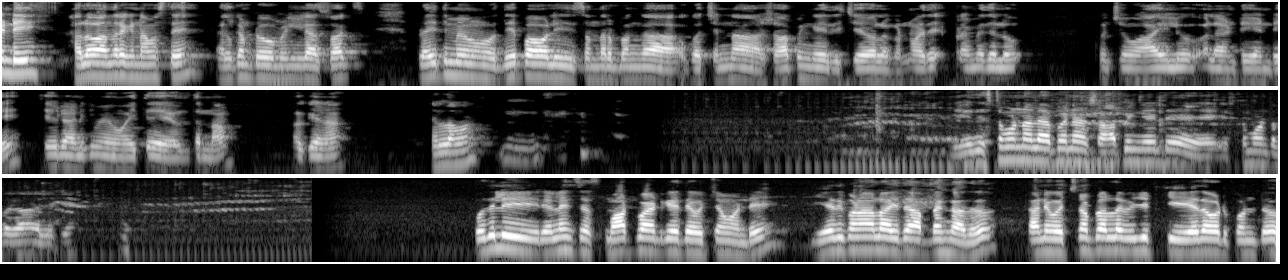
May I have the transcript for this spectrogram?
అండి. హలో అందరికీ నమస్తే. Welcome to middle class walks. ఇప్పుడైతే మేము దీపావళి సందర్భంగా ఒక చిన్న షాపింగ్ అయితే చేయాలనుకుంటున్నాం. అదే ప్రమిదలు కొంచెం ఆయిల్ అలాంటివి అండి. చేయడానికి మేము అయితే వెళ్తున్నాం. ఓకేనా? వెళ్దామా? ఏది ఇష్టం ఉన్నా లేకపోయినా షాపింగ్ అయితే ఇష్టం ఉంటుందిగా వీళ్ళకి. వదిలి రిలయన్స్ స్మార్ట్ పాయింట్కి అయితే వచ్చామండి. ఏది కొనాలో అయితే అర్థం కాదు. కానీ వచ్చినప్పుడల్లా విజిట్కి ఏదో ఒకటి కొంటూ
